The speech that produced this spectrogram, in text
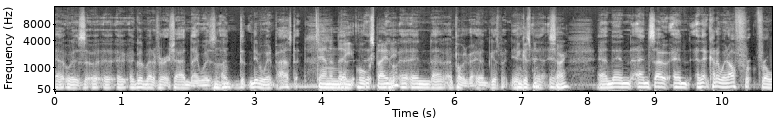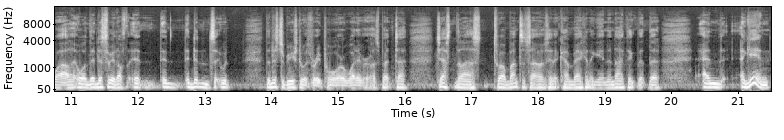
it was a, a, a good Matawhero Chardonnay. Was I d- never went past it Mm-hmm. Down in the Yeah, Hawke's Bay uh, and uh, probably about in Gisborne. Yeah, In Gisborne, yeah, yeah. sorry. And then and so and and that kind of went off for, for a while, or they disappeared off. It, it, it didn't. It would, the distribution was very poor, or whatever it was. But uh, just in the last twelve months or so, I've seen it come back and again. And I think that the and again.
